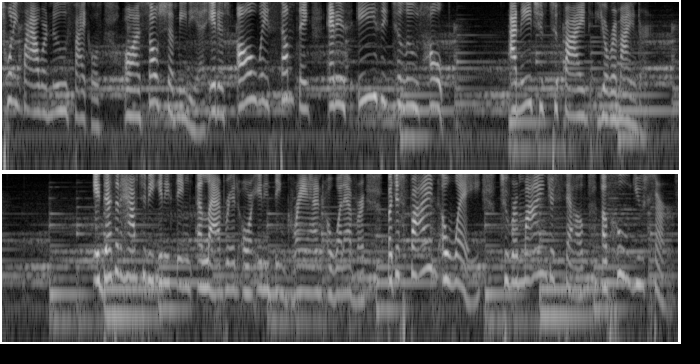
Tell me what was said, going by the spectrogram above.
24 hour news cycles on social media. It is always something, and it's easy to lose hope. I need you to find your reminder. It doesn't have to be anything elaborate or anything grand or whatever, but just find a way to remind yourself of who you serve,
